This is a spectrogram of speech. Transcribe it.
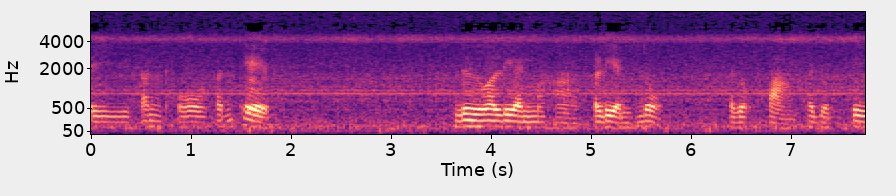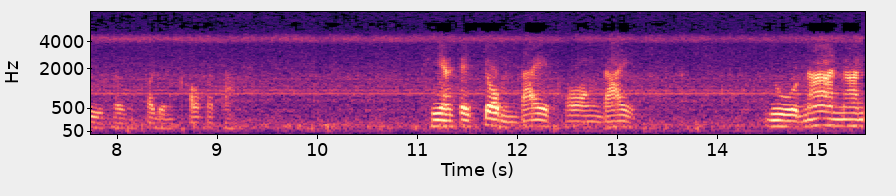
ตีสันโทสันเอกหรือว่าเรียนมหาปรริญญาโลกประโยคสามประโยคสี่ถึงประโยคเขาก็ตาม เพียงจะจมได้ทองได้ อยู่หน้านั้น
